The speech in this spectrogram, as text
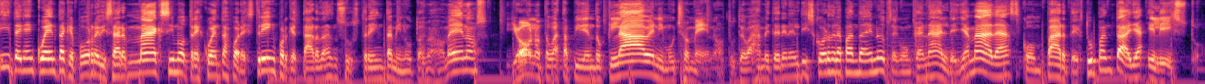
Y ten en cuenta que puedo revisar máximo tres cuentas por string porque tardan sus 30 minutos más o menos. Yo no te voy a estar pidiendo clave ni mucho menos. Tú te vas a meter en el Discord de la Panda de Noobs en un canal de llamadas, compartes tu pantalla y listo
